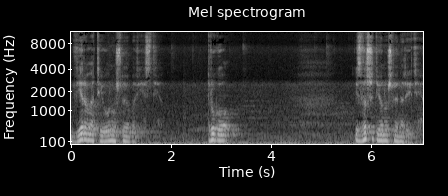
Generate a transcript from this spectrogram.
vjerovati u ono što je obavijestio. Drugo, izvršiti ono što je naredio.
